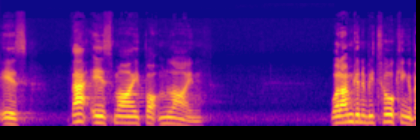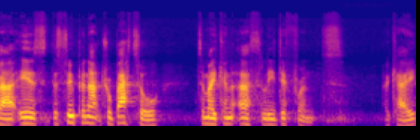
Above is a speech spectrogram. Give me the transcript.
is that is my bottom line. What I'm going to be talking about is the supernatural battle to make an earthly difference. Okay?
